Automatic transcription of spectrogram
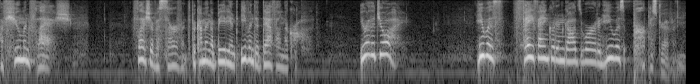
of human flesh, flesh of a servant, becoming obedient even to death on the cross. You're the joy. He was faith anchored in God's word, and he was purpose driven,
